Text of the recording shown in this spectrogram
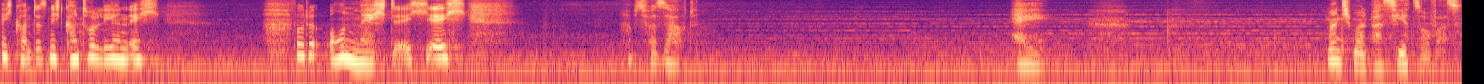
Ich konnte es nicht kontrollieren. Ich wurde ohnmächtig. Ich hab's versaut. Manchmal passiert sowas.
